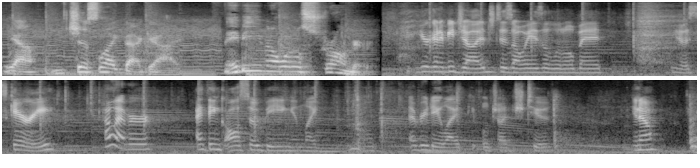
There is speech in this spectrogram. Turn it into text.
yeah, just like that guy. Maybe even a little stronger. You're going to be judged is always a little bit, you know, scary. However, I think also being in like, you know, everyday life, people judge too. You know? Are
